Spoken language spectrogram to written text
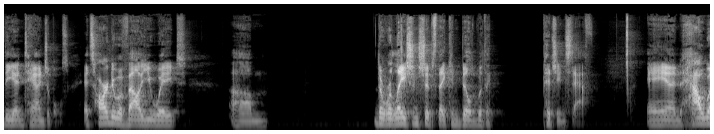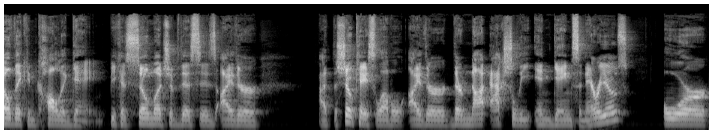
the intangibles. It's hard to evaluate um, the relationships they can build with a pitching staff and how well they can call a game because so much of this is either at the showcase level, either they're not actually in game scenarios or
